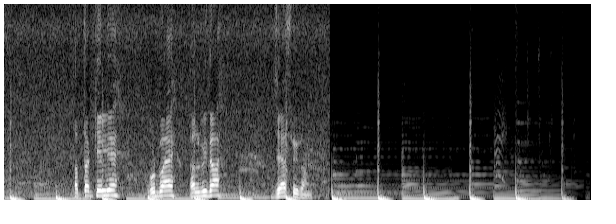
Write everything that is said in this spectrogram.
तब तक के लिए गुड बाय, अलविदा। जय श्री राम।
